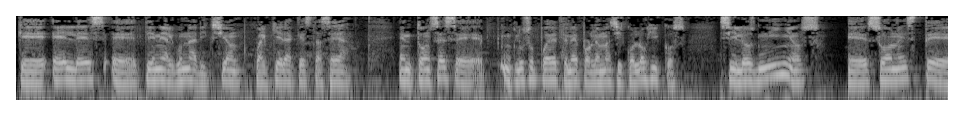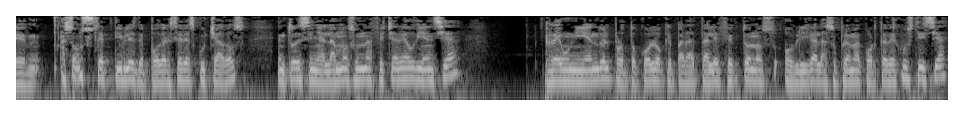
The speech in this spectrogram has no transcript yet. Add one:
que él es eh, tiene alguna adicción, cualquiera que ésta sea. Entonces, incluso puede tener problemas psicológicos. Si los niños son este son susceptibles de poder ser escuchados, entonces señalamos una fecha de audiencia reuniendo el protocolo que para tal efecto nos obliga la Suprema Corte de Justicia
